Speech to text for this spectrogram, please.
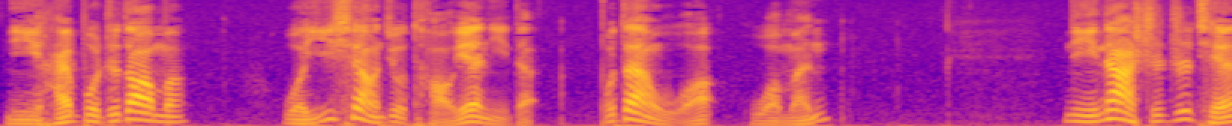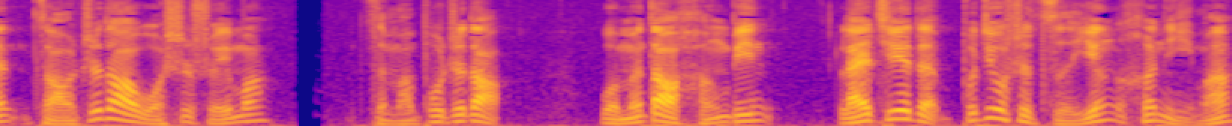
你还不知道吗？我一向就讨厌你的，不但我，我们。你那时之前早知道我是谁吗？怎么不知道？我们到横滨来接的不就是子英和你吗？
